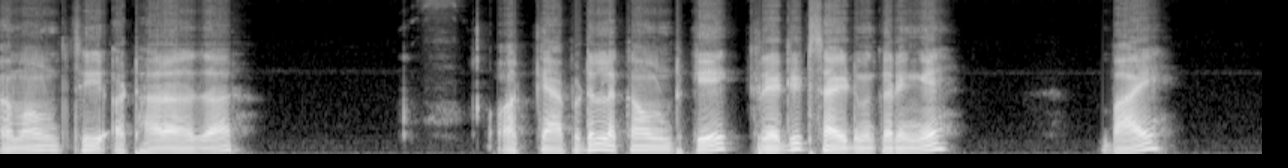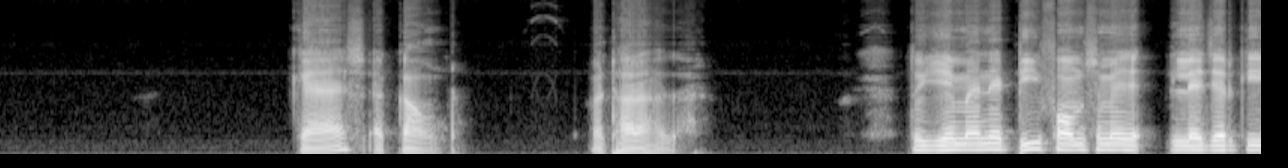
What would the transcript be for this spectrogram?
अमाउंट थी अठारह हज़ार और कैपिटल अकाउंट के क्रेडिट साइड में करेंगे बाय कैश अकाउंट, अठारह हज़ार। तो ये मैंने टी फॉर्म्स में लेजर की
